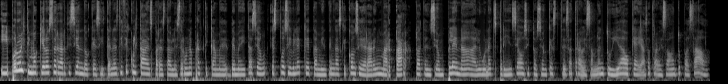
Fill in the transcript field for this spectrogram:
Y por último, quiero cerrar diciendo que si tienes dificultades para establecer una práctica de meditación, es posible que también tengas que considerar enmarcar tu atención plena a alguna experiencia o situación que estés atravesando en tu vida o que hayas atravesado en tu pasado.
